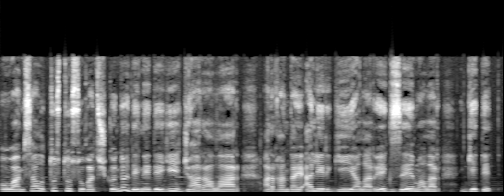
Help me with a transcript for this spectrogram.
Ооба мисалы тузтуу сууга түшкөндө денедеги жаралар ар кандай аллергиялар экземалар кетет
